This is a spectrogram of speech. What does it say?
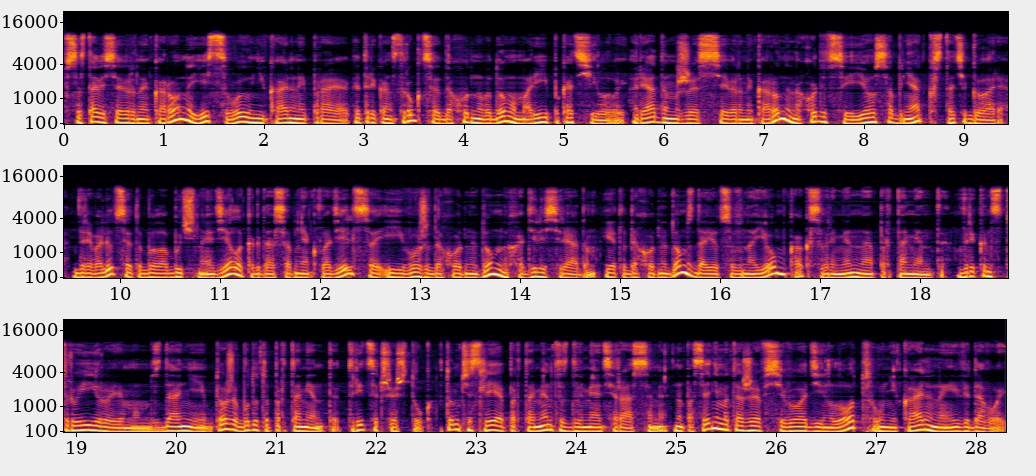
В составе Северной Короны есть свой уникальный проект. Это реконструкция доходного дома Марии Покатиловой. Рядом же с Северной Короной находится ее особняк, кстати говоря. До революции это было обычное дело, когда особняк владельца и его же доходный дом находились рядом. И этот доходный дом сдается в наем как современные апартаменты. В реконструируемом здании тоже будут апартаменты, 36 штук, в том числе и апартаменты с двумя террасами. На последнем этаже всего один лот, уникальный и видовой.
